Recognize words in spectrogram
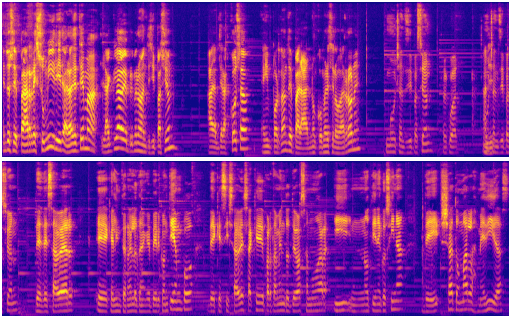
Entonces, para resumir y hablar de tema, la clave primero es anticipación ante las cosas. Es importante para no comerse los garrones. Mucha anticipación, tal cual. Mucha anticipación. Desde saber eh, que el internet lo tenés que pedir con tiempo, de que si sabes a qué departamento te vas a mudar y no tiene cocina, de ya tomar las medidas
